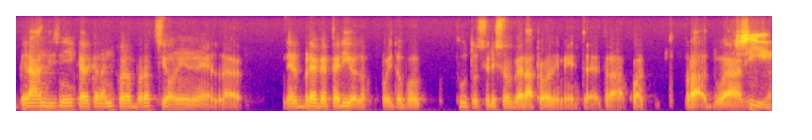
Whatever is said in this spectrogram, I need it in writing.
grandi sneaker, grandi collaborazioni nel, nel breve periodo, poi dopo tutto si risolverà probabilmente tra, tra due anni. Sì,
